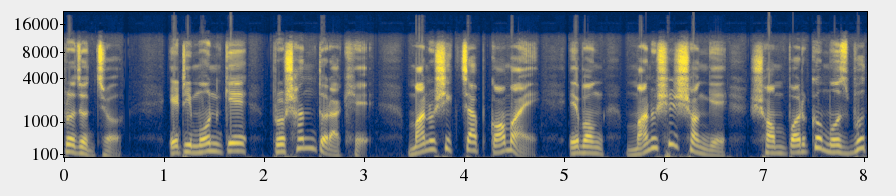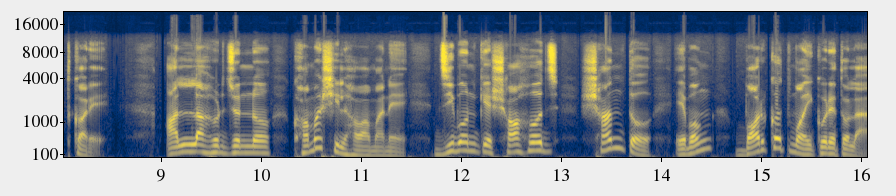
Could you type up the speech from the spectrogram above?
প্রযোজ্য। এটি মনকে প্রশান্ত রাখে, মানসিক চাপ কমায় এবং মানুষের সঙ্গে সম্পর্ক মজবুত করে। আল্লাহর জন্য ক্ষমাশীল হওয়া মানে জীবনকে সহজ শান্ত এবং বরকতময় করে তোলা।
